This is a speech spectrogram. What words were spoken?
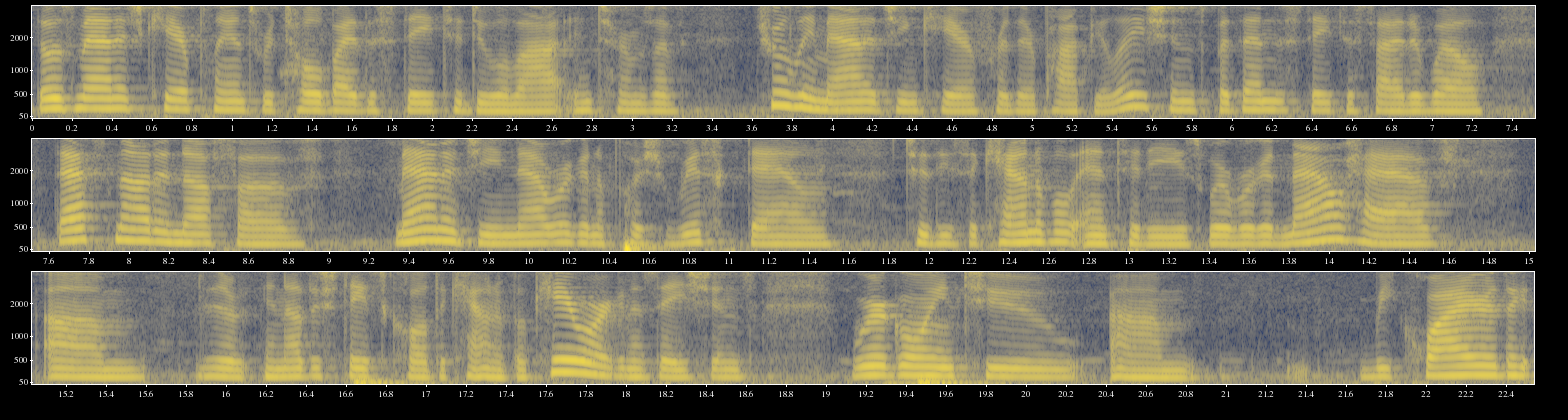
Those managed care plans were told by the state to do a lot in terms of truly managing care for their populations, but then the state decided, well, that's not enough of managing. Now we're going to push risk down to these accountable entities where we're going to now have, um, in other states called accountable care organizations, we're going to um, require the,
